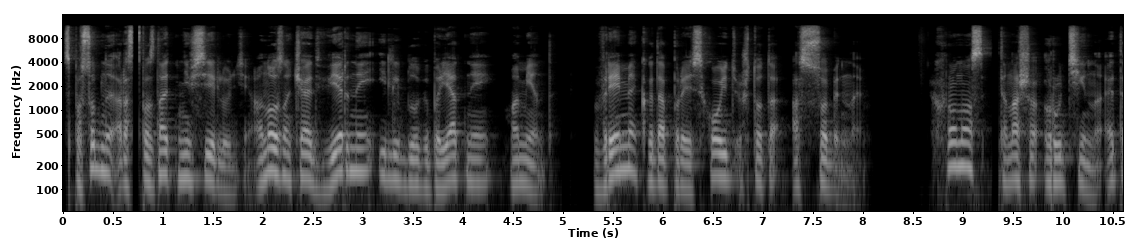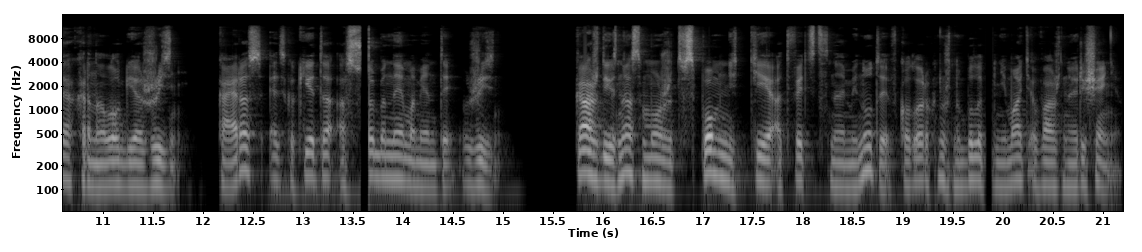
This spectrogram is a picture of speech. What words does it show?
Способны распознать не все люди. Оно означает верный или благоприятный момент. Время, когда происходит что-то особенное. Хронос – это наша рутина, это хронология жизни. Кайрос – это какие-то особенные моменты в жизни. Каждый из нас может вспомнить те ответственные минуты, в которых нужно было принимать важное решение.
